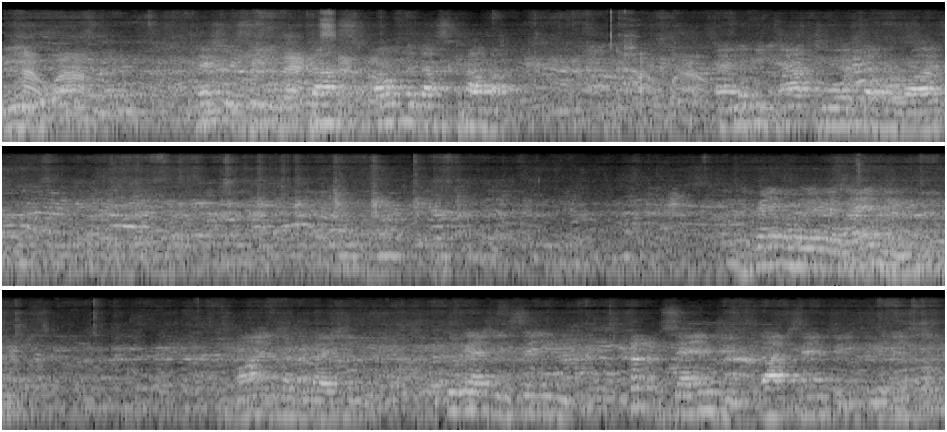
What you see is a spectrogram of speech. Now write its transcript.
vehicle. Oh, wow. You can actually see the That is so dust cool. on the dust cover wow. And looking out towards the horizon. depending on where they're landing, my interpretation, could be actually seeing sand dunes, dark sand dunes in the distance.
